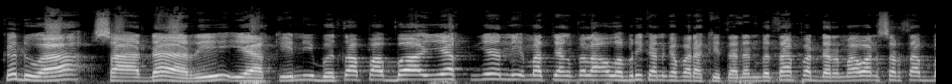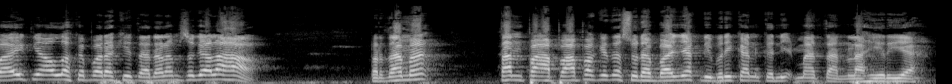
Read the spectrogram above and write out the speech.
Kedua, sadari, yakini betapa banyaknya nikmat yang telah Allah berikan kepada kita dan betapa dermawan serta baiknya Allah kepada kita dalam segala hal. Pertama, tanpa apa-apa kita sudah banyak diberikan kenikmatan lahiriah.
